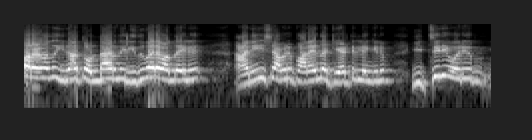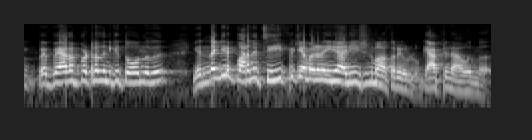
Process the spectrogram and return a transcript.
പറയണത് ഇതിനകത്ത് ഉണ്ടായിരുന്നില്ല ഇതുവരെ വന്നതിൽ അനീഷ് അവർ പറയുന്ന കേട്ടില്ലെങ്കിലും ഇച്ചിരി ഒരു ഭേദപ്പെട്ടെന്ന് എനിക്ക് തോന്നുന്നത്. എന്തെങ്കിലും പറഞ്ഞ് ചെയ്യിപ്പിക്കാൻ പറ്റണം ഇനി അനീഷിന് മാത്രമേ ഉള്ളൂ ക്യാപ്റ്റൻ ആവുന്നത്.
